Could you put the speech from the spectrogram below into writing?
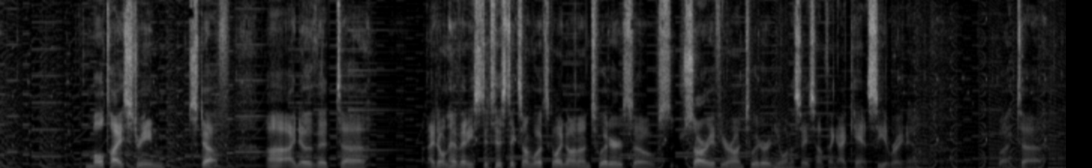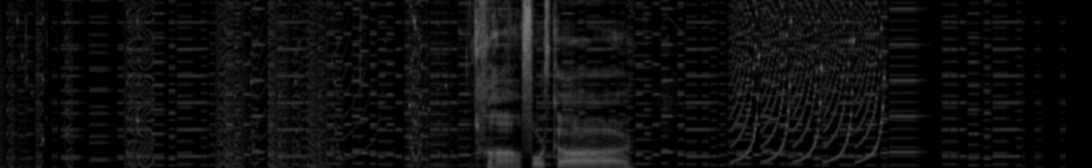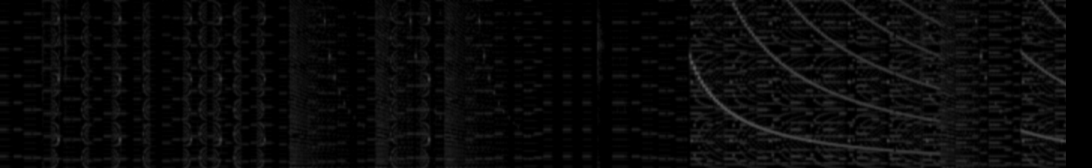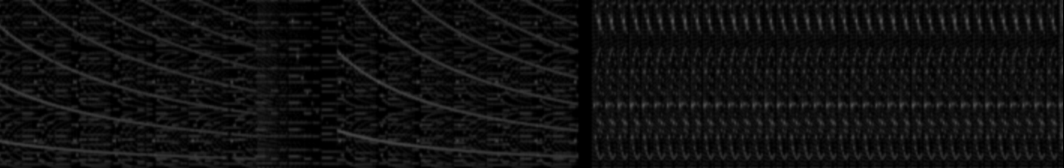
multi-stream stuff. Uh, I know that uh, I don't have any statistics on what's going on on Twitter, so sorry if you're on Twitter and you want to say something. I can't see it right now. But fourth car.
